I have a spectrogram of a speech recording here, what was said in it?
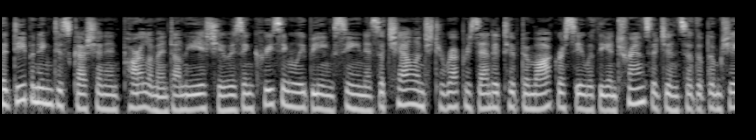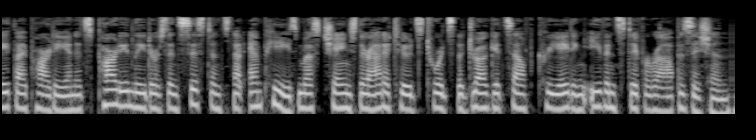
The deepening discussion in Parliament on the issue is increasingly being seen as a challenge to representative democracy with the intransigence of the Bhumjaithai party and its party leaders' insistence that MPs must change their attitudes towards the drug itself creating even stiffer opposition.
